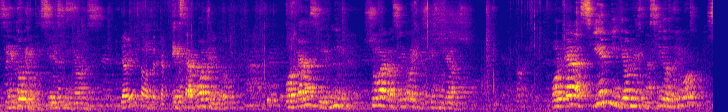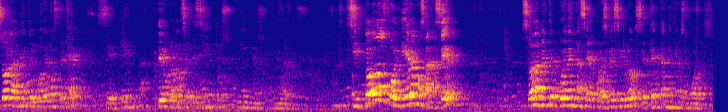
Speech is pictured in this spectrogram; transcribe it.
126 millones. Ya vi, estaba cerca. Extrapólenlo. Por cada 100 mil, súbanlo a 126 millones. Por cada 100 millones nacidos vivos, solamente podemos tener 70, tengo, perdón, 700 niños muertos. Si todos volviéramos a nacer, solamente pueden nacer, por así decirlo, 70 niños muertos.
